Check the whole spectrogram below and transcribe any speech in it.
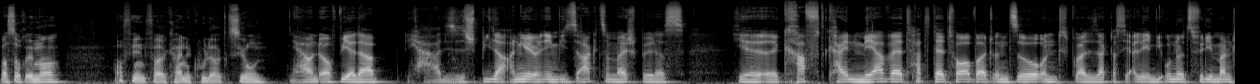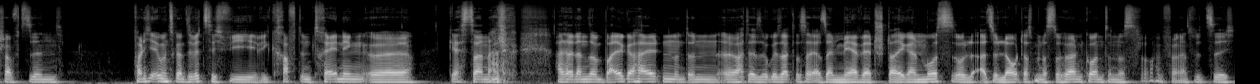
was auch immer. Auf jeden Fall keine coole Aktion. Ja, und auch wie er da ja, diese Spieler angeht und irgendwie sagt zum Beispiel, dass hier äh, Kraft keinen Mehrwert hat, der Torwart und so, und quasi sagt, dass sie alle irgendwie unnütz für die Mannschaft sind. Fand ich übrigens ganz witzig, wie, wie Kraft im Training äh, gestern hat, hat er dann so einen Ball gehalten und dann äh, hat er so gesagt, dass er seinen Mehrwert steigern muss, so, also laut, dass man das so hören konnte und das war auf jeden Fall ganz witzig,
